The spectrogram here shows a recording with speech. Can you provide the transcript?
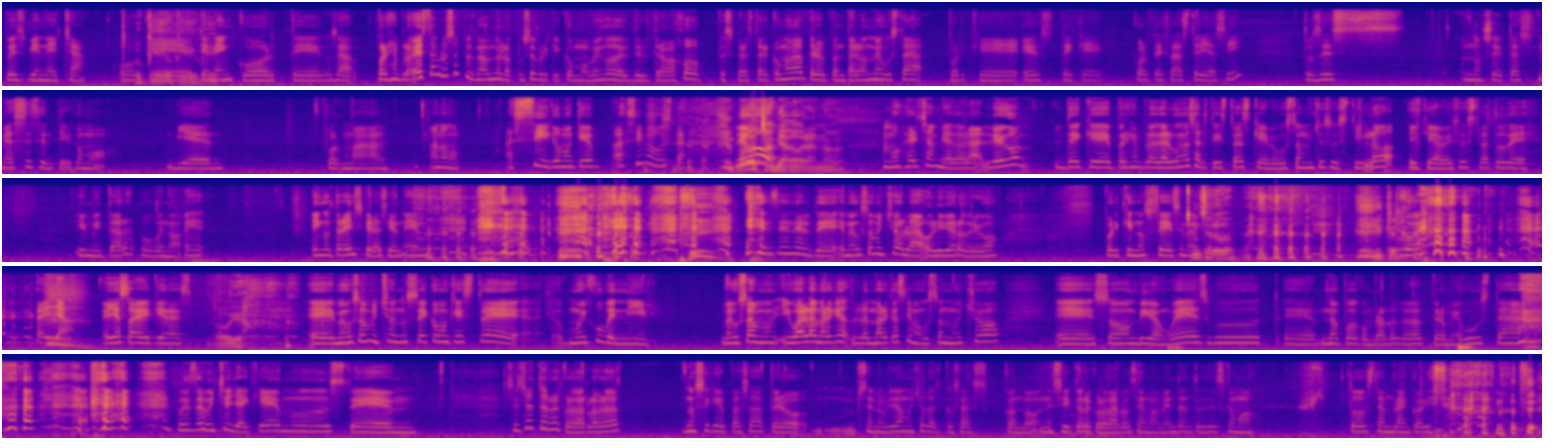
pues bien hecha o que tienen cortes, o sea, por ejemplo, esta blusa pues nada me la puse porque como vengo del, del, trabajo pues para estar cómoda, pero el pantalón me gusta porque es de que corte sastre y así, entonces no sé, me hace sentir como bien formal. Ah, no, no. Así, como que así me gusta. Luego, chambeadora, ¿no? Mujer chambeadora. Luego, de que, por ejemplo, de algunos artistas que me gusta mucho su estilo y que a veces trato de imitar, o bueno, eh, encontrar inspiración en. es en el de. Me gusta mucho la Olivia Rodrigo porque no sé, se me Un saludo. ella, ella sabe quién es. Obvio. Eh, me gusta mucho, no sé, como que este muy juvenil. Me gusta igual la marca, las marcas que me gustan mucho eh, son Vivian Westwood. Eh, no puedo comprarlos, ¿verdad? Pero me gusta. me gusta mucho Jaquemus. Eh, si trato de recordar, la verdad, no sé qué pasa, pero se me olvidan mucho las cosas cuando necesito recordarlos en el momento, entonces como todo está en blanco ahorita. no, te,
